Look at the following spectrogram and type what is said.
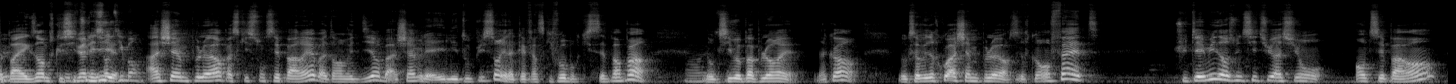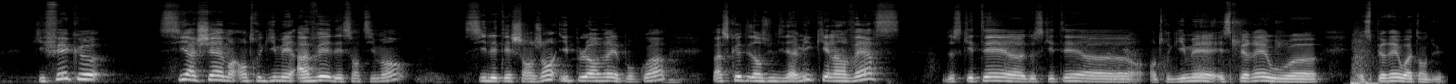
euh, par exemple, parce que que si Dieu tu dis sentiments. Hachem pleure parce qu'ils sont séparés, bah, tu as envie de dire bah, Hachem, il est, il est tout puissant, il a qu'à faire ce qu'il faut pour qu'il se sépare pas. Ouais. Donc s'il veut pas pleurer, d'accord? Donc ça veut dire quoi Hachem pleure? C'est-à-dire qu'en fait, tu t'es mis dans une situation entre ses parents qui fait que si Hachem, entre guillemets, avait des sentiments, s'il était changeant, il pleurerait. Pourquoi? Parce que tu es dans une dynamique qui est l'inverse de ce qui était, euh, de ce qui était euh, entre guillemets, espéré ou, euh, espéré ou attendu.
